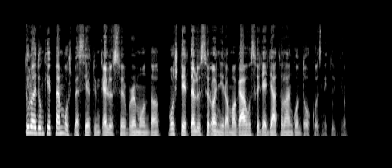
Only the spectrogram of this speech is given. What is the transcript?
Tulajdonképpen most beszéltünk először Bremonddal, most ért először annyira magához, hogy egyáltalán gondolkozni tudjon.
